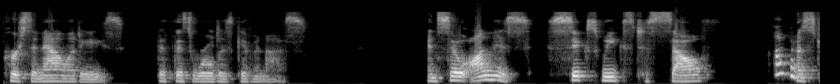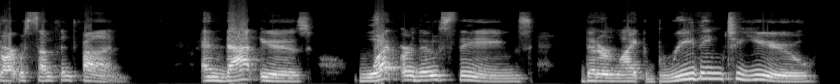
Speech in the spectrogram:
personalities that this world has given us. And so on this six weeks to self, I'm going to start with something fun. And that is what are those things that are like breathing to you,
